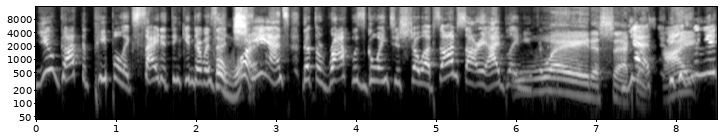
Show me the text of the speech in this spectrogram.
you got the people excited thinking there was For a what? chance that the rock was going to show up. So I'm sorry, I blame you. Wait that. a second. Yes, because I... when you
